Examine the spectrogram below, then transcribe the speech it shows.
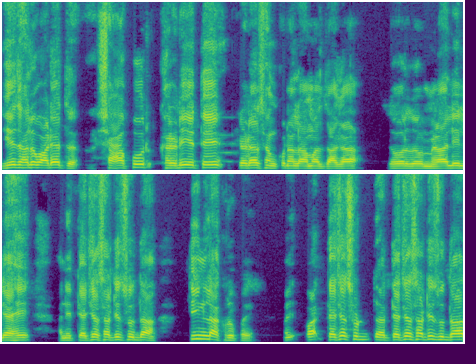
हे झालं वाड्यात. शहापूर खर्डे येथे क्रीडा संकुलाला आम्हाला जागा जवळजवळ मिळालेली आहे आणि त्याच्यासाठी सुद्धा तीन लाख रुपये. म्हणजे त्याच्या सुद्धा त्याच्यासाठी सुद्धा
